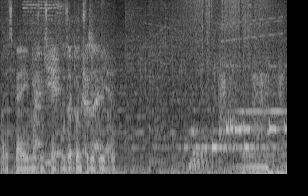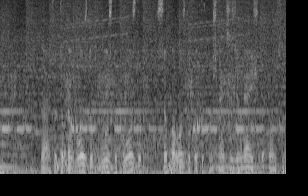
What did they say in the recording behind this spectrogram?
Войска, и можно сказать, мы закончили эту игру. Так, тут только воздух, воздух, воздух. Все по воздуху, тут начинается земля еще дополнительно.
